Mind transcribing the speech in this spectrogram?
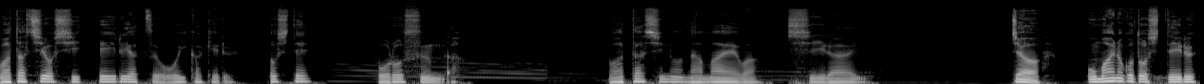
私を知っている奴を追いかける。そして殺すんだ。私の名前は白井。じゃあ、お前のことを知っている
